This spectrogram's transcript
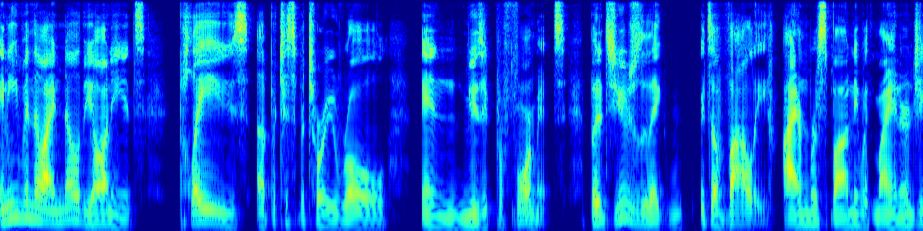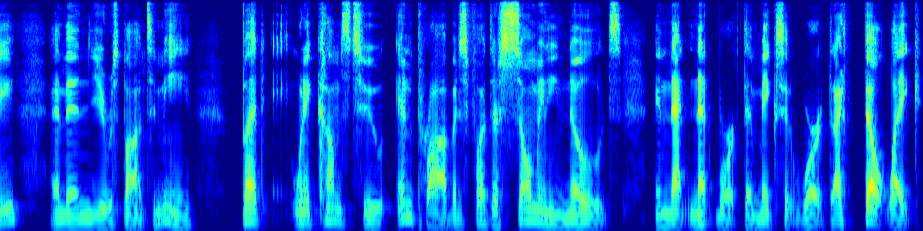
And even though I know the audience plays a participatory role in music performance, but it's usually like it's a volley. I'm responding with my energy, and then you respond to me. But eh, when it comes to improv, I just feel like there's so many nodes in that network that makes it work that I felt like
